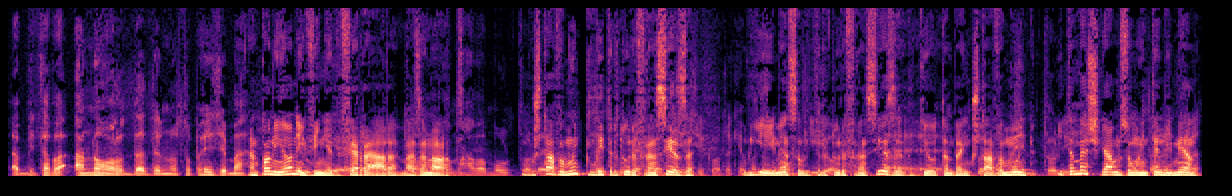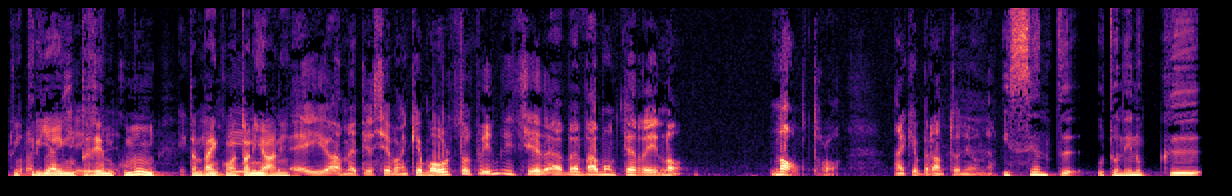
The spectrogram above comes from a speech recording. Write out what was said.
abitava a norte do nosso país, mas Antonioni vinha de Ferrara, mais a norte. Gostava muito de literatura francesa. Lia imensa literatura francesa, de que eu também gostava muito. E também chegámos a um entendimento e criei um terreno comum, também com Antonioni. E a me piaceva anche molto, quindi avevamo un terreno nostro, anche per Antonioni. E sente o Tonino que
